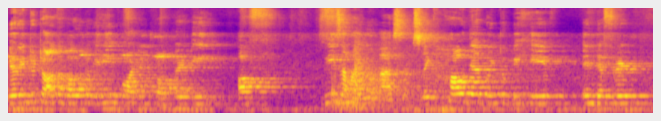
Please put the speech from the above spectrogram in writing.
we are going to talk about a very important property of these amino acids, like how they are going to behave in different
